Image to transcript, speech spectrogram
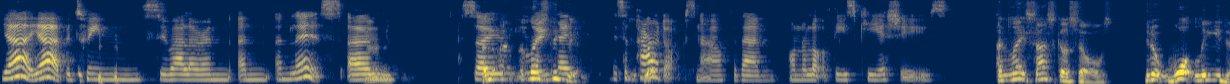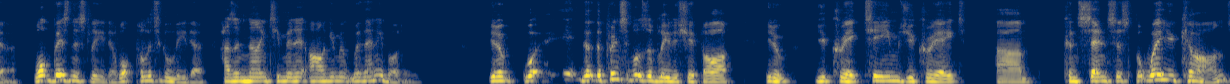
Yeah yeah between Suella and and, and Liz. Um, mm. so and, know, they, it's a paradox now for them on a lot of these key issues and let's ask ourselves you know, what leader, what business leader, what political leader has a 90 minute argument with anybody? You know, what the, the principles of leadership are, you know, you create teams, you create um, consensus, but where you can't,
